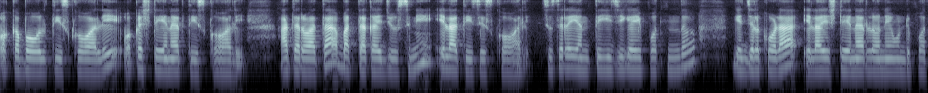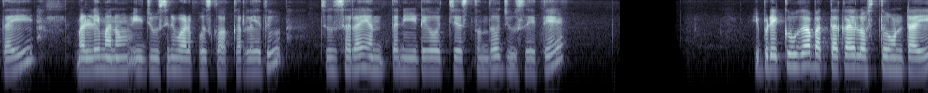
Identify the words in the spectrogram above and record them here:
ఒక బౌల్ తీసుకోవాలి ఒక స్టేనర్ తీసుకోవాలి. ఆ తర్వాత బత్తాకాయ జ్యూస్ని ఇలా తీసేసుకోవాలి. చూసారా ఎంత ఈజీగా అయిపోతుందో? గింజలు కూడా ఇలా ఈ స్టేనర్లోనే ఉండిపోతాయి. మళ్ళీ మనం ఈ జ్యూస్ని వడపోసుకోక్కర్లేదు. చూసారా ఎంత నీట్గా వచ్చేస్తుందో జ్యూస్ అయితే. ఇప్పుడు ఎక్కువగా బత్తాకాయలు వస్తూ ఉంటాయి.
